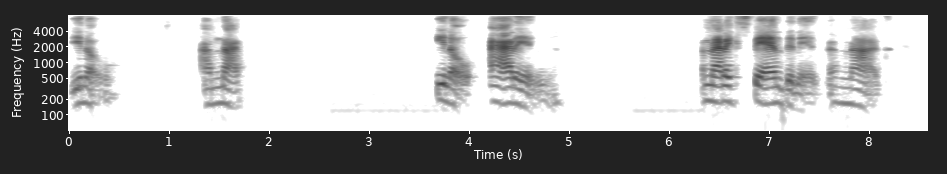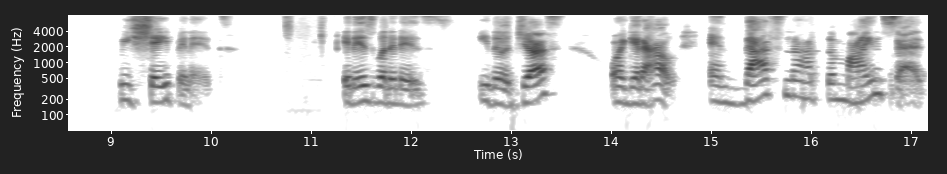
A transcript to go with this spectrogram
you know, I'm not, you know, adding, I'm not expanding it, I'm not reshaping it. It is what it is. Either adjust or get out. And that's not the mindset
